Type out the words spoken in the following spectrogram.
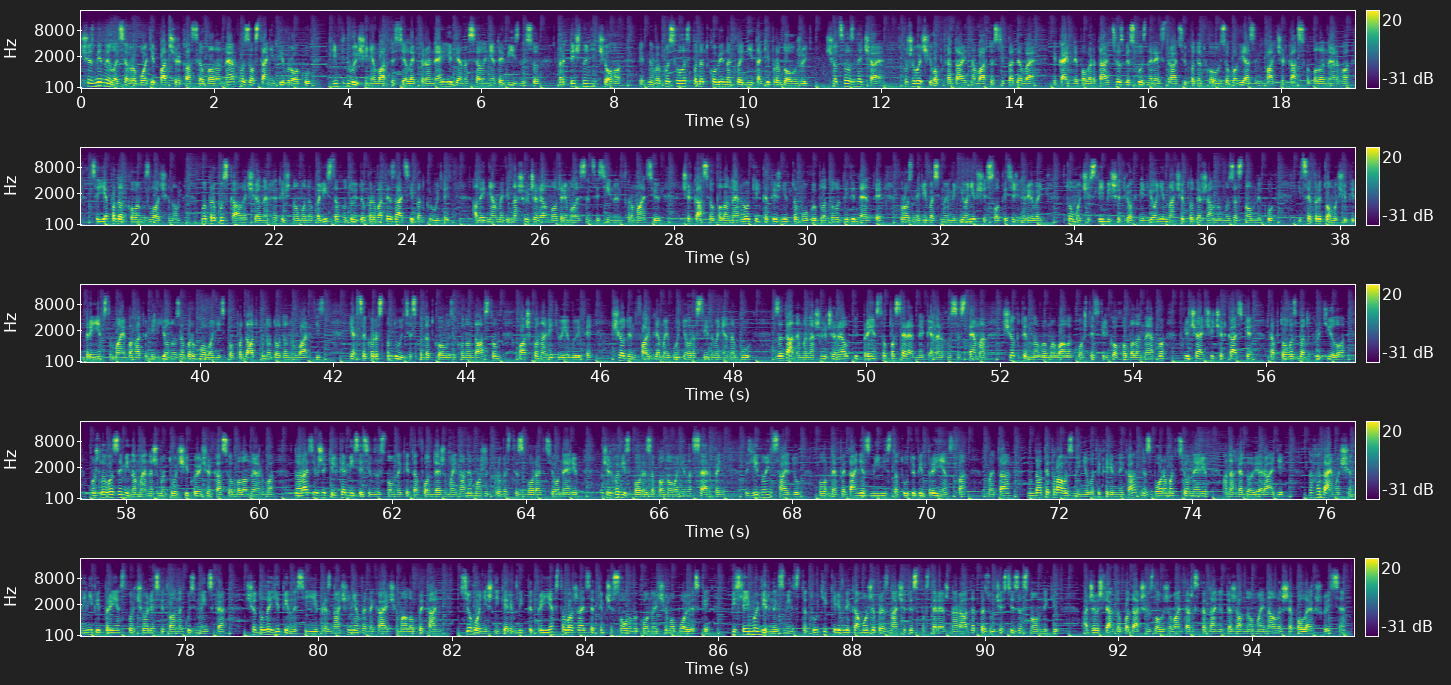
Що змінилося в роботі ПАД Черкаси Обленерго за останні півроку? Крім підвищення вартості електроенергії для населення та бізнесу, практично нічого. Як не виписувались податкові накладні, так і продовжують. Що це означає? Споживачів обкрадають на вартості ПДВ, яка їм не повертається у зв'язку з нереєстрацією податкових зобов'язань ПАД Черкасобленерго. Це є податковим злочином. Ми припускали, що енергетичного монополіста готують до приватизації і банкрутять, але днями від наших джерел ми отримали сенсаційну інформацію. Черкасиобленерго кілька тижнів тому виплатили дивіденди в розмірі 8 мільйонів 600 тисяч гривень, в тому числі більше 3 мільйонів, начебто державному засновнику. І це при тому, що підприємство має багатомільйонну заборгованість по податку на додану вартість. Як це кореспондується з податковим законодавством, важко навіть уявити. Ще один факт для майбутнього розслідування набу. За даними наших джерел, підприємство посередник енергосистема, що активно вимивало кошти з кількох обленерго, включаючи Черкаське, раптово збанкрутіло. Можливо, заміна менеджменту очікує Черкасиобленерго. Наразі вже кілька місяців засновники та фонд держмайна не можуть провести збори акціонерів. Чергові збори заплановані на серпень. Згідно інсайду, головне питання зміні статуту підприємства. Мета надати право змінювати керівника не зборам акціонерів, а наглядовій раді. Нагадаємо, що нині підприємство очолює Світлана Кузьминська. Щодо легітимності її призначення виникає чимало питань. Сьогоднішній керівник підприємства вважається тимчасово виконуючим обов'язки. Після ймовірних змін в статуті керівника може призначити спостережна рада без участі засновників, адже шлях до подальших зловживань та розкрадання державного майна лише полегшується.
